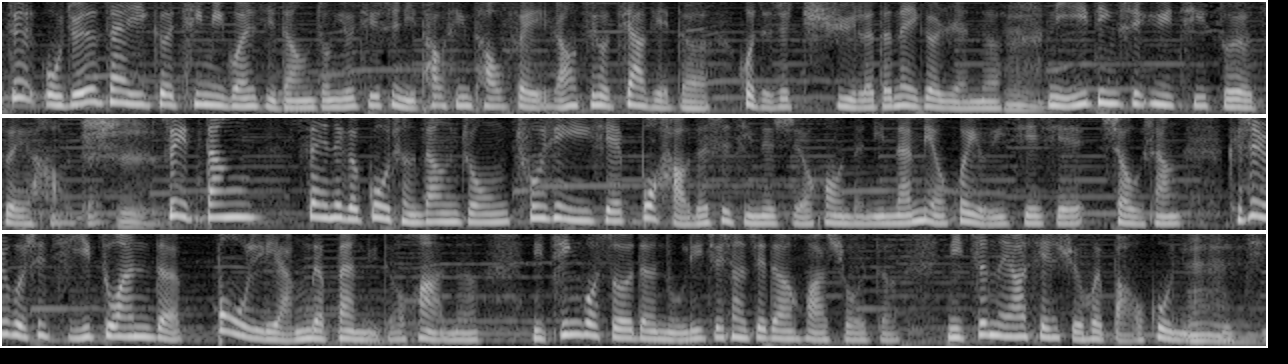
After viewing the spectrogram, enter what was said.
这我觉得在一个亲密关系当中，尤其是你掏心掏肺，然后最后嫁给的或者是娶了的那个人呢，你一定是预期所有最好的。是，所以当。在那个过程当中出现一些不好的事情的时候呢，你难免会有一些些受伤。可是如果是极端的不良的伴侣的话呢，你经过所有的努力，就像这段话说的，你真的要先学会保护你自己。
